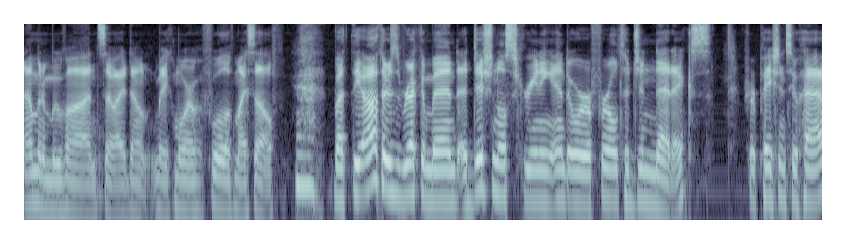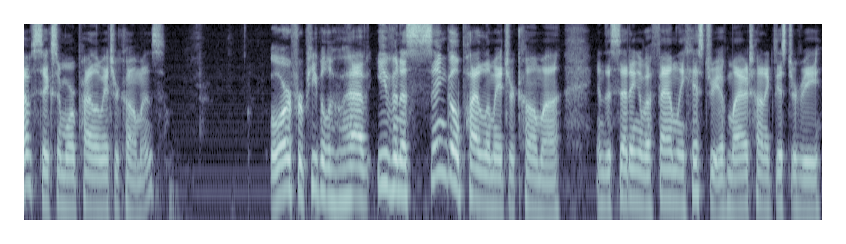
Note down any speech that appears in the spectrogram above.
I'm going to move on so I don't make more of a fool of myself. but the authors recommend additional screening and or referral to genetics for patients who have six or more pilomatricomas, or for people who have even a single pilomatricoma in the setting of a family history of myotonic dystrophy,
